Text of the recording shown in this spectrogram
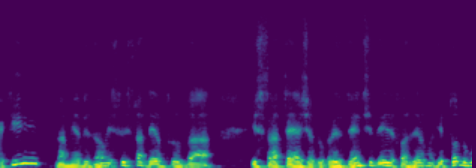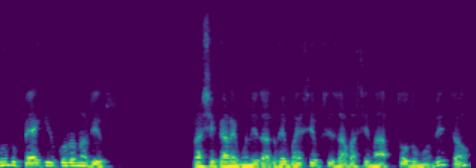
É que, na minha visão, isso está dentro da estratégia do presidente de fazer com que todo mundo pegue o coronavírus. Para chegar à imunidade do rebanho, você precisar vacinar todo mundo. Então,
